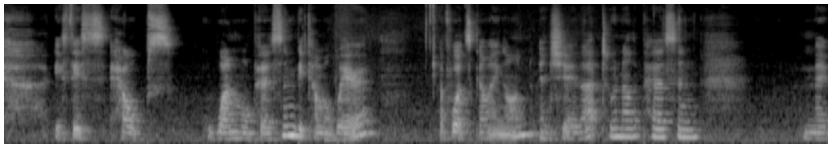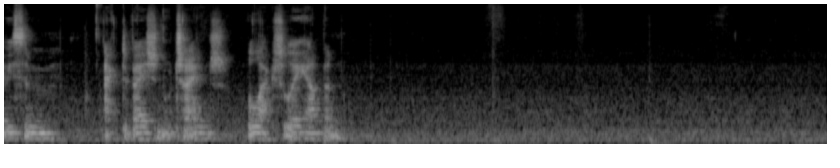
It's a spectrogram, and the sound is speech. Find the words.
if this helps one more person become aware of what's going on and share that to another person, maybe some activation or change will actually happen.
